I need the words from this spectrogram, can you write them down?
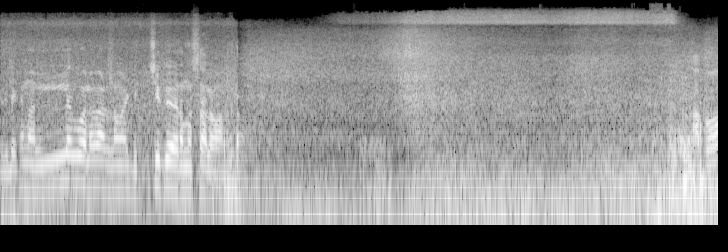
ഇതിലേക്ക് നല്ലപോലെ വെള്ളം അടിച്ച് കയറുന്ന സ്ഥലമാണ് കേട്ടോ. അപ്പോൾ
